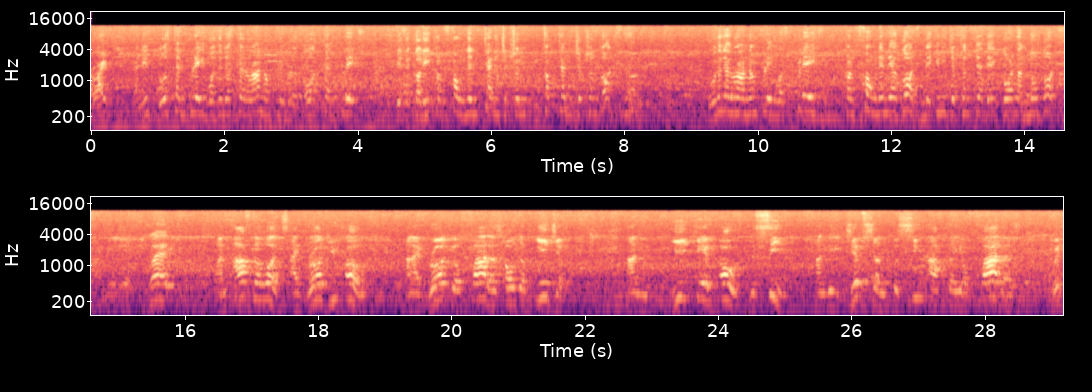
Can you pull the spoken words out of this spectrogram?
Alright? And these, those ten plagues wasn't just ten random plagues, but all ten plagues basically confounding ten Egyptian, top ten Egyptian gods. It wasn't just random plagues, it was plagues confounding their gods, making Egyptians say their gods and no gods. Go ahead. And afterwards I brought you out, and I brought your fathers out of Egypt, and ye came out the sea, and the Egyptians pursued after your fathers, which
